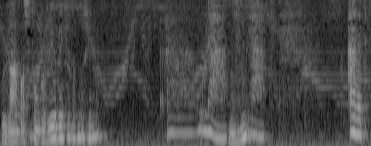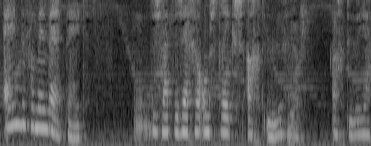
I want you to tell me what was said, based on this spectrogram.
Hoe laat was het ongeveer, weet je dat misschien nog? Uh, hoe laat, mm -hmm. hoe laat? Aan het einde van mijn werktijd. Dus laten we zeggen omstreeks acht uur. Juist. Acht uur, ja.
